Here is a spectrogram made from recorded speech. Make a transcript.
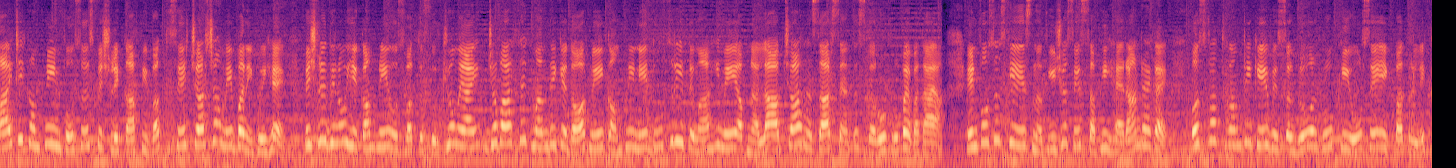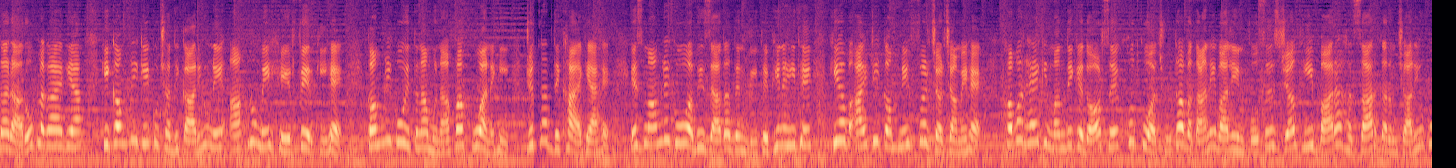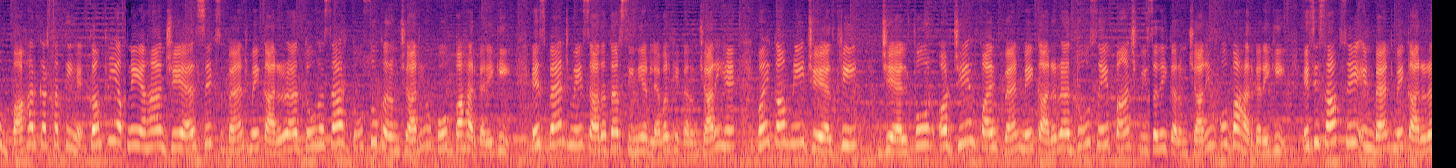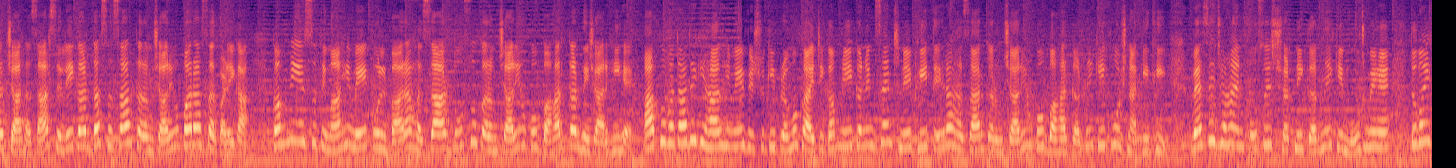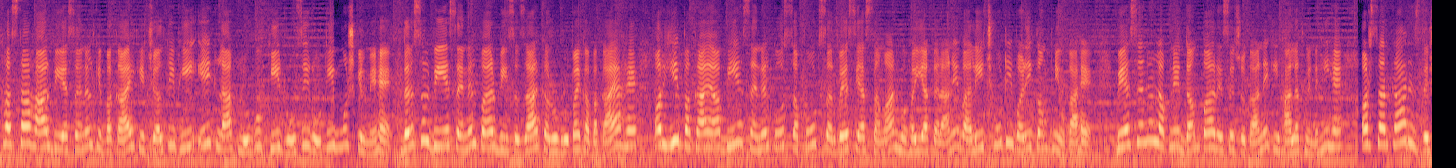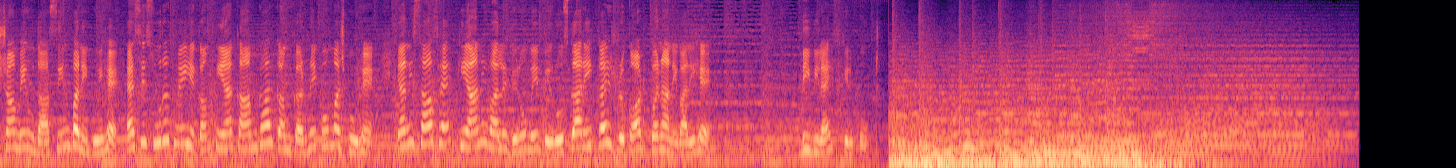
आईटी कंपनी इन्फोसिस पिछले काफ़ी वक्त से चर्चा में बनी हुई है। पिछले दिनों ये कंपनी उस वक्त सुर्खियों में आई, जब आर्थिक मंदी के दौर में कंपनी ने दूसरी तिमाही में अपना लाभ चार हज़ार सैंतीस करोड़ रुपए बताया। इन्फोसिस के इस नतीजे से सभी हैरान रह गए। उस वक्त कंपनी के विसल ब्लोअर ग्रुप की ओर से एक पत्र लिखकर आरोप लगाया गया कि कंपनी के कुछ अधिकारियों ने आंकड़ों में हेरफेर की है। कंपनी को इतना मुनाफा हुआ नहीं, जितना दिखाया गया है। इस मामले को अभी ज़्यादा दिन बीते भी नहीं थे कि अब आईटी कंपनी फिर चर्चा में है। खबर है कि मंदी के दौर से खुद को अछूता बताने वाली इन्फोसिस जल्द ही बारह हज़ार कर्मचारियों को बाहर कर सकती है। कंपनी अपने यहाँ जे एल सिक्स बैंड में कार्यरत 2200 कर्मचारियों को बाहर करेगी। इस बैंड में ज़्यादातर सीनियर लेवल के कर्मचारी है। वही company J L three J L four और जे एल फाइव बैंड में कार्यरत दो से पाँच फ़ीसदी कर्मचारियों को बाहर करेगी। इस हिसाब से इन बैंड में कार्यरत चार हज़ार ऐसी लेकर दस हज़ार कर्मचारियों पर असर पड़ेगा। कंपनी इस तिमाही में कुल बारह हज़ार दो सौ कर्मचारियों को बाहर करने जा रही है। आपको बता दें कि हाल ही में विश्व की प्रमुख आईटी कंपनी कनिंगसेंट ने भी तेरह हज़ार कर्मचारियों को बाहर करने की घोषणा की थी। वैसे जहाँ इन्फोसिस छटनी करने के मूड में है तो वहीं खस्ता हाल बीएसएनएल के बकाये के चलते भी एक लाख लोगों की रोजी रोटी मुश्किल में है। दरअसल बीएसएनएल पर बीस हज़ार करोड़ रुपए का बकाया है और ये बकाया बीएसएनएल को सपोर्ट सर्विस या सामान मुहैया कराने वाली छोटी बड़ी कंपनियों का है। बीएसएनएल अपने दम पर इसे चुकाने की हालत में नहीं है और सरकार इस दिशा में उदासीन बनी हुई है। ऐसी सूरत में ये कंपनियाँ कामगार कम करने को मजबूर है, यानी साफ़ है की आने वाले दिनों में बेरोजगारी कई रिकॉर्ड बनाने वाली है। डीबी लाइफ की रिपोर्ट।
